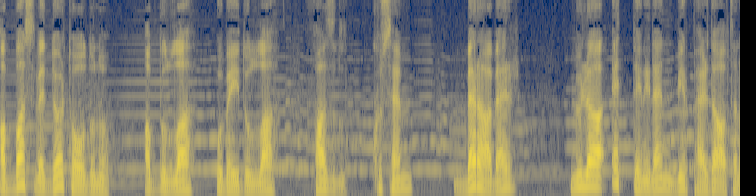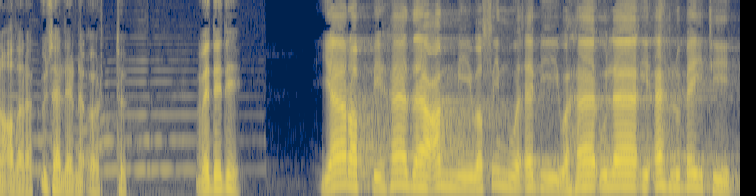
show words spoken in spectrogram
Abbas ve dört oğlunu Abdullah, Ubeydullah, Fazl, Kusem beraber mülaet denilen bir perde altına alarak üzerlerine örttü. Ve dedi, Ya Rabbi hâzâ ammi ve sin ve ebi ve hâulâi ehlu beyti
